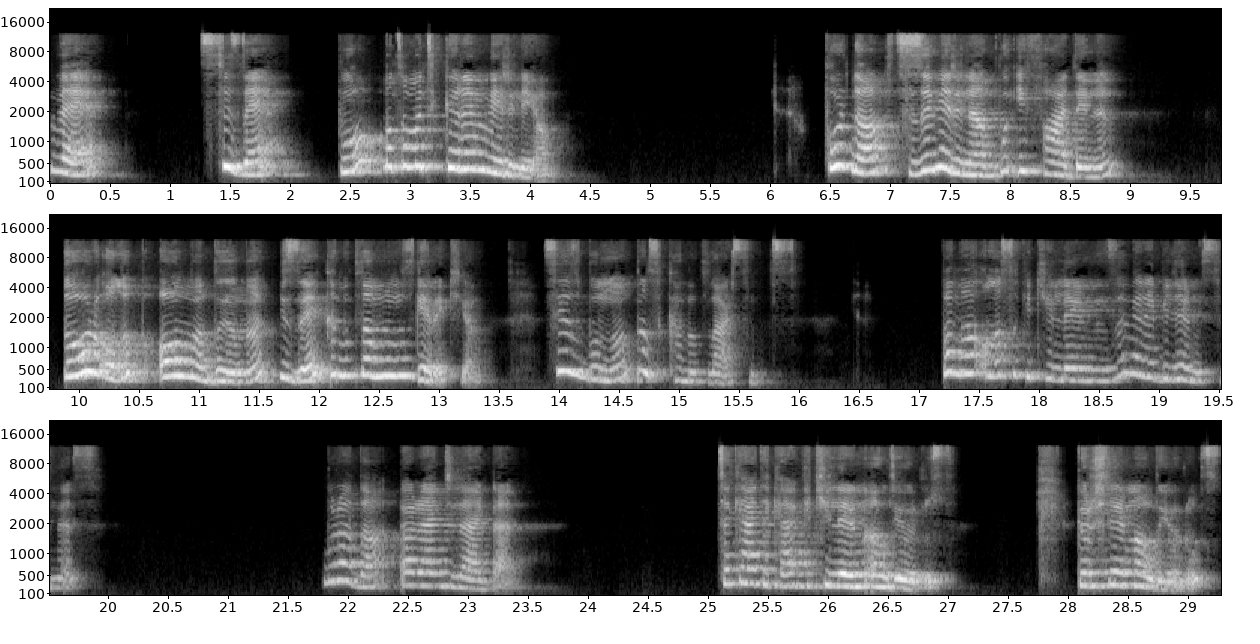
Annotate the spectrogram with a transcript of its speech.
ve size bu matematik görevi veriliyor. Burada size verilen bu ifadenin doğru olup olmadığını bize kanıtlamanız gerekiyor. Siz bunu nasıl kanıtlarsınız? Bana olası fikirlerinizi verebilir misiniz? Burada öğrencilerden teker teker fikirlerini alıyoruz. Görüşlerini alıyoruz.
